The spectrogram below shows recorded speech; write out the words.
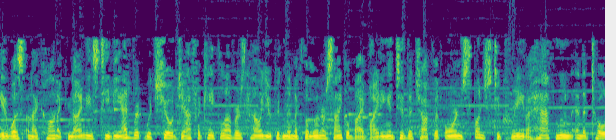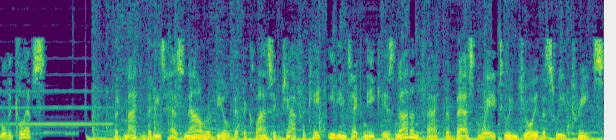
It was an iconic 90s TV advert which showed Jaffa Cake lovers how you could mimic the lunar cycle by biting into the chocolate orange sponge to create a half moon and a total eclipse. But McVitie's has now revealed that the classic Jaffa Cake eating technique is not in fact the best way to enjoy the sweet treats.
